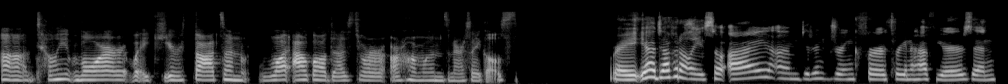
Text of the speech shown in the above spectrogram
um, tell me more like your thoughts on what alcohol does to our, our hormones and our cycles. Right. Yeah, definitely. So I um didn't drink for three and a half years and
